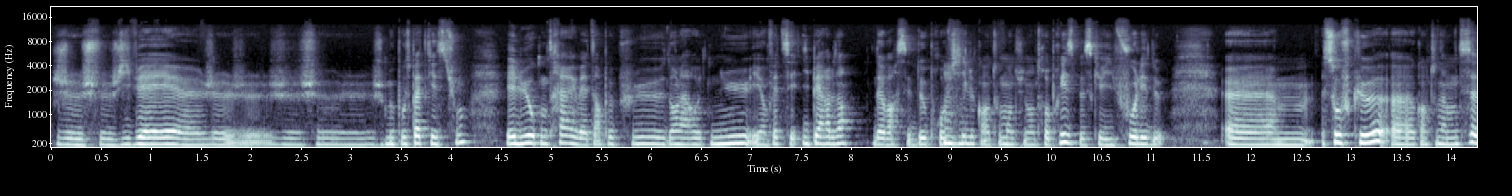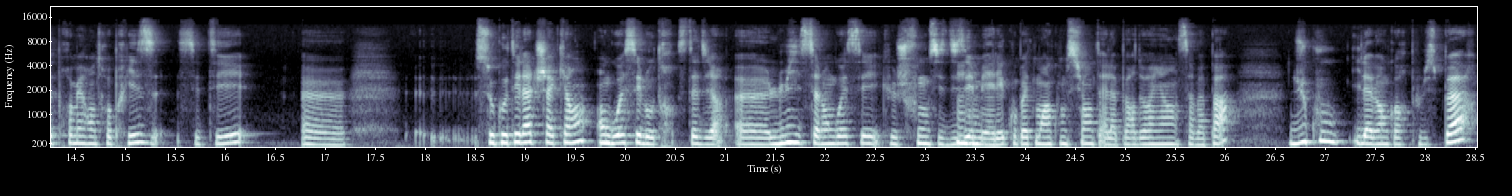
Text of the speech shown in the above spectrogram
je, j'y vais, euh, je, je, je, je, je me pose pas de questions. Et lui, au contraire, il va être un peu plus dans la retenue. Et en fait, c'est hyper bien d'avoir ces deux profils quand on monte une entreprise parce qu'il faut les deux. Euh, sauf que euh, quand on a monté cette première entreprise, c'était euh, ce côté-là de chacun angoissait l'autre. C'est-à-dire, lui, ça l'angoissait que je fonce, il se disait, Mhm. mais elle est complètement inconsciente, elle a peur de rien, ça va pas. Du coup, il avait encore plus peur.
